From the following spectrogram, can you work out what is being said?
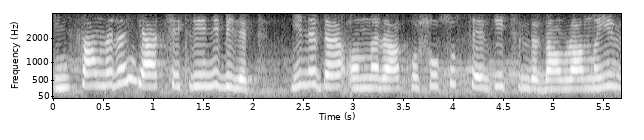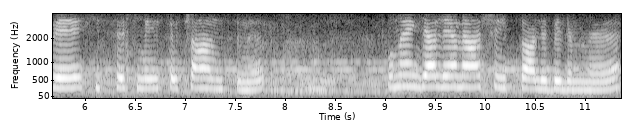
İnsanların gerçekliğini bilip yine de onlara koşulsuz sevgi içinde davranmayı ve hissetmeyi seçer misiniz? Bunu engelleyen her şeyi iptal edelim mi?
